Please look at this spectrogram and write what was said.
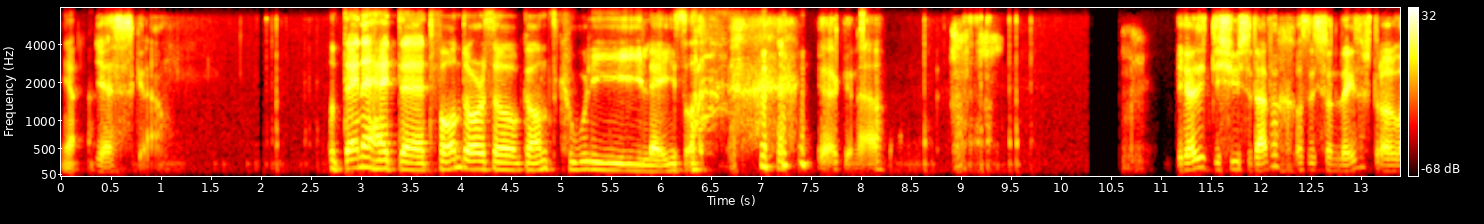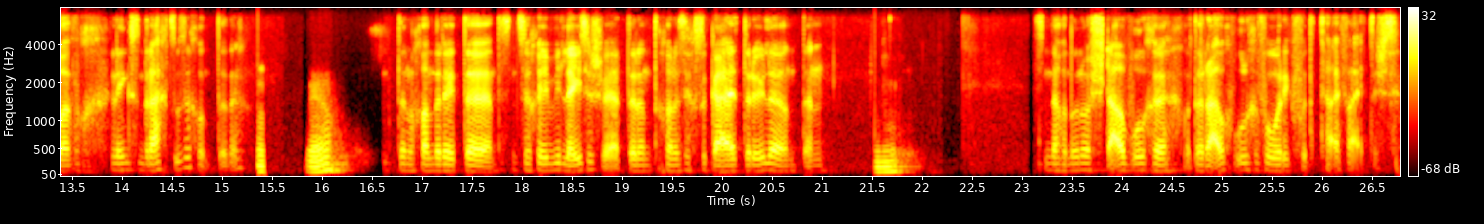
Ja. Yes, genau. Und dann hat äh, die Fondor so ganz coole Laser. Ja, genau. Ja, die, die schiessen einfach, also es ist so ein Laserstrahl, der einfach links und rechts rauskommt, oder? Ja. Und dann kann er dort, äh, das sind so ein bisschen wie Laserschwerter und dann kann er sich so geil drüllen und dann Mhm. sind nachher nur noch Staubwolken oder Rauchwolken vorig von den TIE Fighters.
